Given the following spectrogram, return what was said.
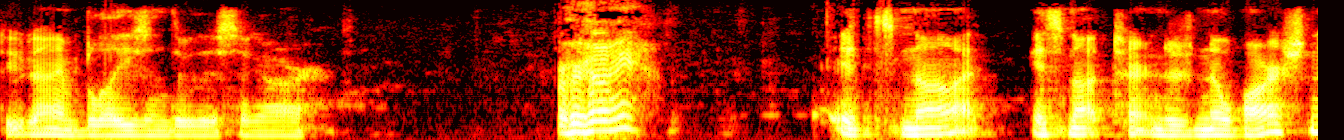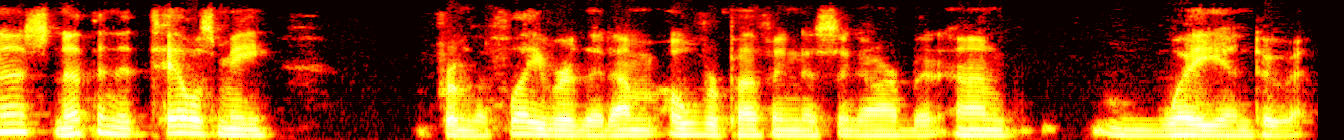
Dude, I'm blazing through this cigar. Really? it's not it's not turned there's no harshness nothing that tells me from the flavor that i'm over puffing the cigar but i'm way into it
